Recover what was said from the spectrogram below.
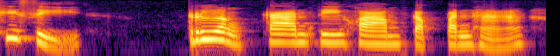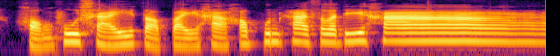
ที่ 4 เรื่องการตีความกับปัญหาของผู้ใช้ต่อไปค่ะ ขอบคุณค่ะ สวัสดีค่ะ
